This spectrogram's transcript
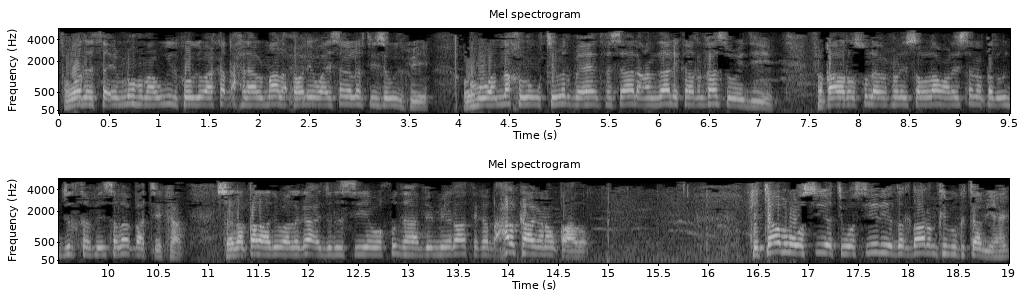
فورث ابنهما ويلكوغي وكان أحلى المال حولي ويساق لفتي سويلكي وهو النخل تمر بهيد فسأل عن ذلك رنقاس ويديه فقال رسول الله وحولي صلى الله عليه وسلم قد أجلت في صدقتك. صدقة هذه ولقاء أجلسية وخذها بميراثك. حلقا نوقعه كتاب الوصية وصية دردارن كيف كتاب يهي.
